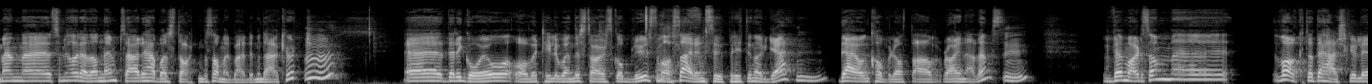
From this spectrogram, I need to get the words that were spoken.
Men eh, som vi allerede har nevnt, så er det her bare starten på samarbeidet med deg og Kurt. Mm. Eh, dere går jo over til When the Stars Go Blue, som også er en superhit i Norge. Mm. Det er jo en coverlåt av Ryan Adams. Hvem var det som eh, valgte at det her skulle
